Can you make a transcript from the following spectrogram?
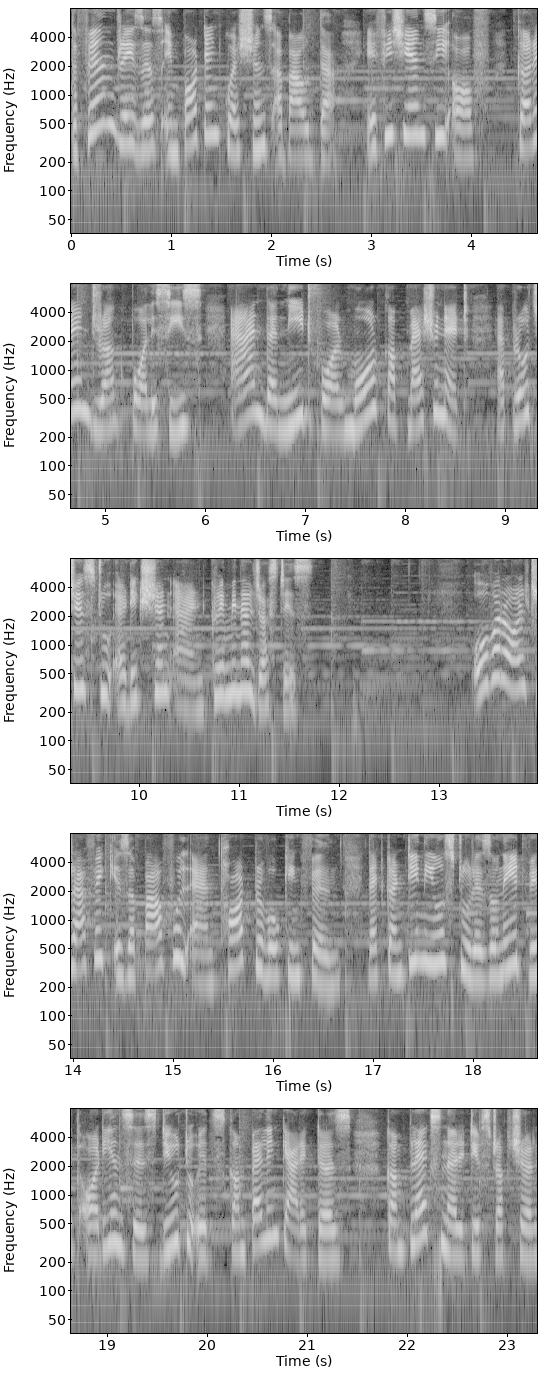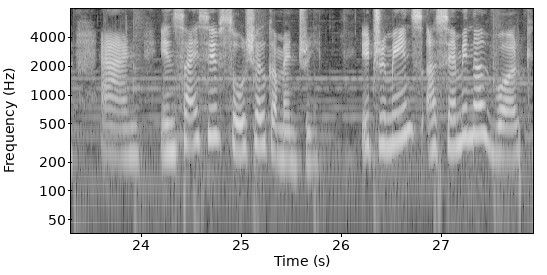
The film raises important questions about the efficiency of current drug policies and the need for more compassionate approaches to addiction and criminal justice. Overall, Traffic is a powerful and thought provoking film that continues to resonate with audiences due to its compelling characters, complex narrative structure, and incisive social commentary. It remains a seminal work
